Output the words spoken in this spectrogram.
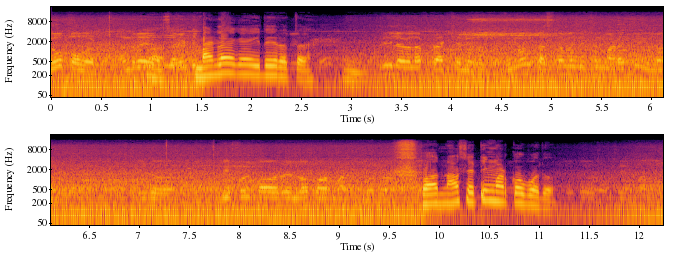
ಲೋ ಪವರ್ ಅಂದರೆ ಮಂಡ್ಯಾಗೆ ಮಂಡ್ಲಾಗೆ ಇದು ಇರುತ್ತೆ. ತ್ರೀ ಲೆವೆಲ್ ಆಫ್ ಟ್ರಾಕ್ಷನ್ ಇರುತ್ತೆ ಇನ್ನೊಂದು ಕಸ್ಟಮೈಸೇಷನ್ ಮಾಡೋಕ್ಕೆ ಇನ್ನೊಂದು ಇದು ಈ ಫುಲ್ ಪವರ್ ಲೋ ಪವರ್ ಮಾಡ್ಕೋಬೋದು. ಅದು ನಾವು ಸೆಟ್ಟಿಂಗ್ ಮಾಡ್ಕೋಬೋದು. ಇದು change ಮಾಡ್ಬೋದು.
